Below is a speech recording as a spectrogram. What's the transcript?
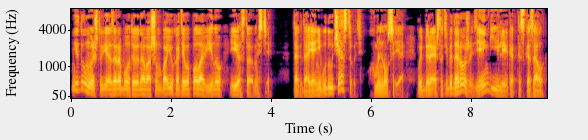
«Не думаю, что я заработаю на вашем бою хотя бы половину ее стоимости». «Тогда я не буду участвовать», — ухмыльнулся я. «Выбирай, что тебе дороже, деньги или, как ты сказал,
